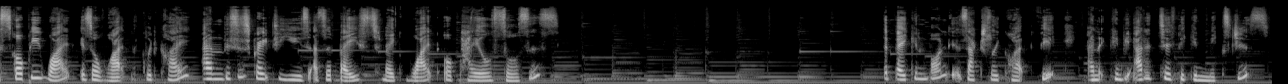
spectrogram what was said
The Sculpey White is a white liquid clay, and this is great to use as a base to make white or pale sauces. The Bake and Bond is actually quite thick, and it can be added to thicken mixtures.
